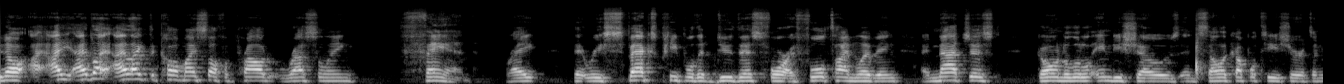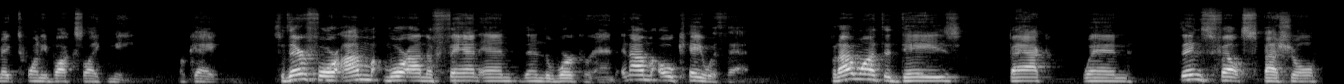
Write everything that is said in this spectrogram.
You know, I, I would like I like to call myself a proud wrestling fan, right? That respects people that do this for a full-time living and not just going to little indie shows and sell a couple t-shirts and make 20 bucks like me. Okay. So therefore, I'm more on the fan end than the worker end, and I'm okay with that. But I want the days back when things felt special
